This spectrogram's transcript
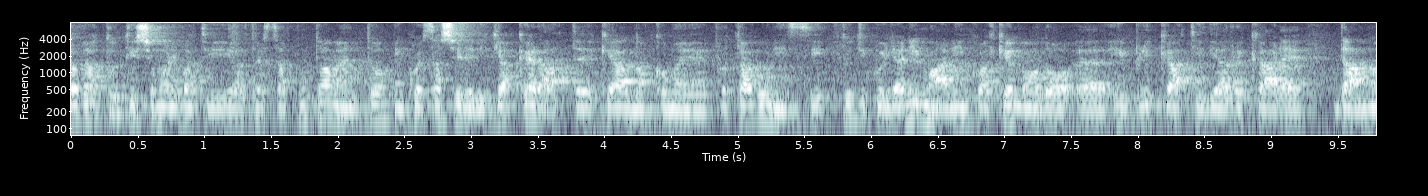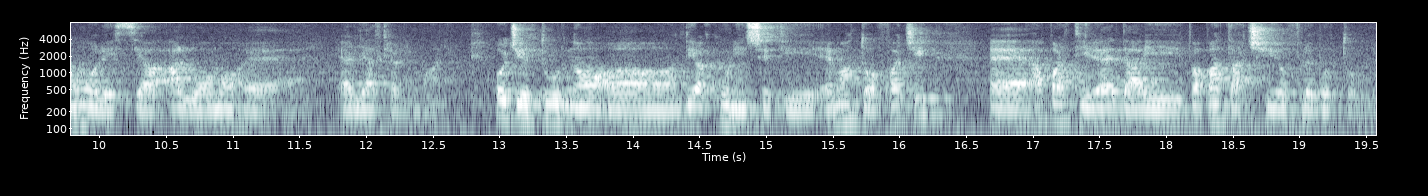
Salve a tutti, siamo arrivati al terzo appuntamento in questa serie di chiacchierate che hanno come protagonisti tutti quegli animali in qualche modo eh, implicati di arrecare danno o molestia all'uomo e, e, agli altri animali. Oggi è il turno uh, di alcuni insetti ematofagi eh, a partire dai papatacci o flebotomi.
